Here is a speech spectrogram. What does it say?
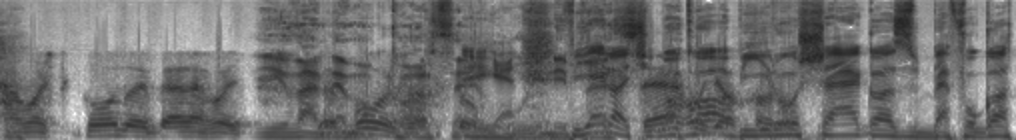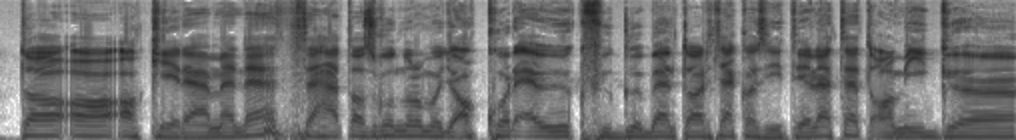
Hát most gondolj bele, hogy Nyilván nem akarsz Igen. Figyelj. Lacsi, maga hogy a bíróság az befogadta a, a kérelmedet, tehát azt gondolom, hogy akkor e ők függőben tartják az ítéletet, amíg... ö,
